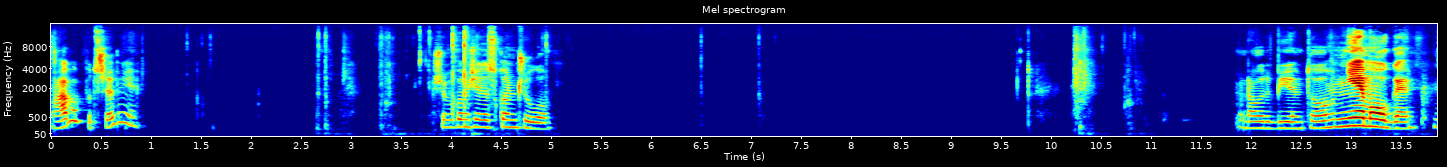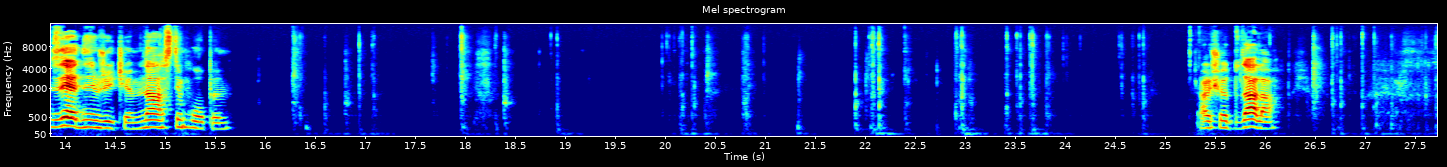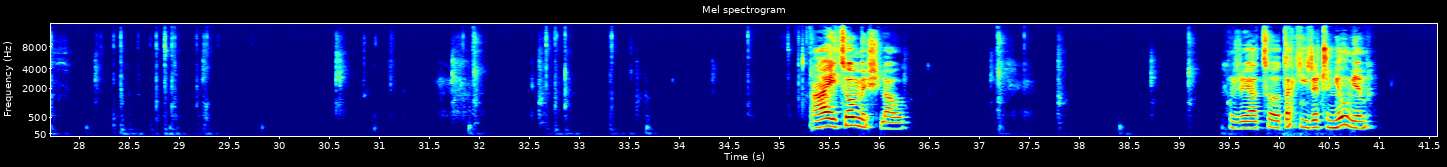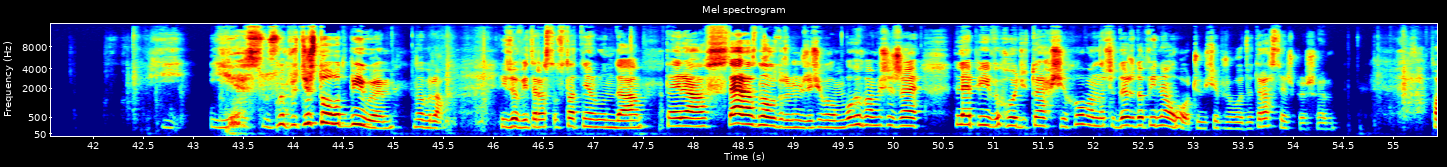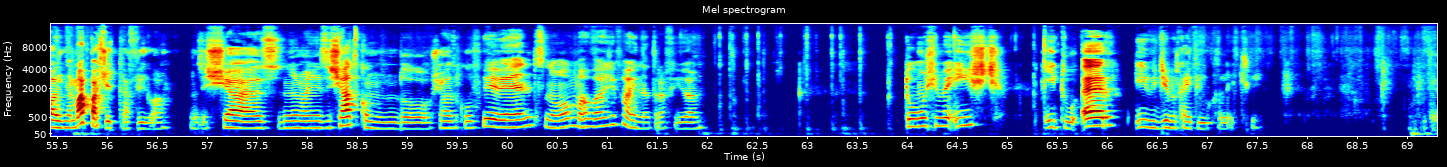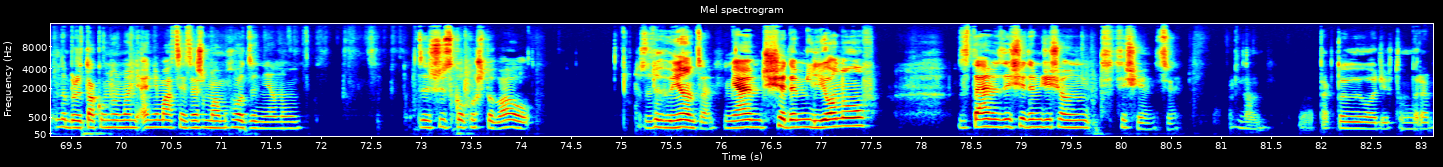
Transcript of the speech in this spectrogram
A, bo potrzebnie. Szybko mi się to skończyło. Dobra, odbiłem to. Nie mogę. Z jednym życiem. Na, z tym chłopem. Ale się oddala. A i co myślał? Że ja co, takich rzeczy nie umiem. Je- Jezus, no przecież to odbiłem. Dobra. Widzowie, teraz ostatnia runda. Teraz, teraz znowu zrobimy, że się chowam, bo chyba myślę, że lepiej wychodzi to jak się chowam, znaczy też do finału oczywiście przechodzę. Teraz też przeszłem. Fajna mapa się trafiła. Ze z, normalnie ze siatką do siatkówki, więc no, mapa się fajna trafiła. Tu musimy iść. I tu R. I widzimy, kaj piłka leci. Dobrze, taką normalnie animację też mam chodzenia, no. To wszystko kosztowało. Pieniądze. Miałem 7 milionów. Zostałem ze 70 tysięcy. No, tak to wychodzi w tą grę.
